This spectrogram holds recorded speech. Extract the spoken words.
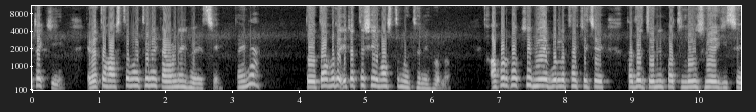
এটা কি? এটা তো হস্তমৈথনের কারণেই হয়েছে, তাই না? তো তাহলে এটা তো সেই হস্তমৈথুনই হলো। অপরপক্ষে মেয়ে বলে থাকে যে তাদের জনিপথ লুজ হয়ে গেছে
